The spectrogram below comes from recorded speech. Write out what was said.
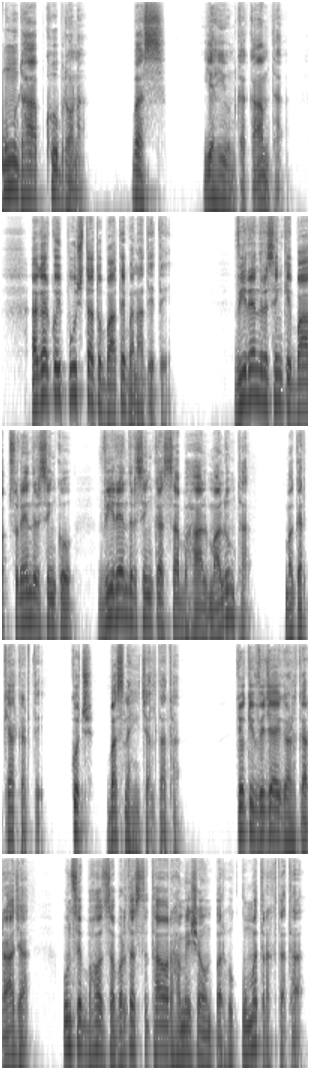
मुँह ढाप खूब रोना। बस, यही उनका काम था। अगर कोई पूछता तो बातें बना देते। वीरेंद्र सिंह के बाप सुरेंद्र सिंह को वीरेंद्र सिंह का सब हाल मालूम था, मगर क्या करते? कुछ बस नहीं चलता था। क्योंकि विजयगढ़ का राजा उनसे बहुत ज़बरदस्त था और हमेशा उन पर हुकूमत रखता था।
